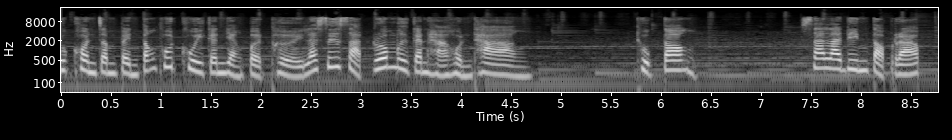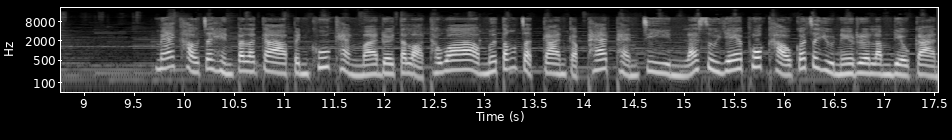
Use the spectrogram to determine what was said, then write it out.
ทุกคนจำเป็นต้องพูดคุยกันอย่างเปิดเผย และซื่อสัตย์ร่วมมือกันหาหนทาง ถูกต้อง ซาลาดินตอบรับ แม้เขาจะเห็นปากาเป็นคู่แข่งมาโดยตลอดทว่าเมื่อต้องจัดการกับแพทย์แผนจีน และซูเย่พวกเขาก็จะอยู่ในเรือลำเดียวกัน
